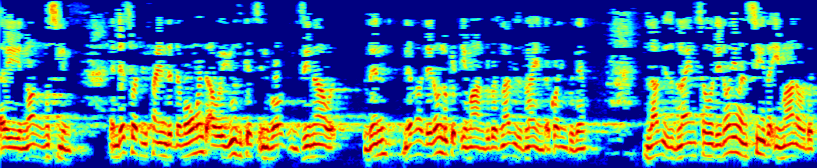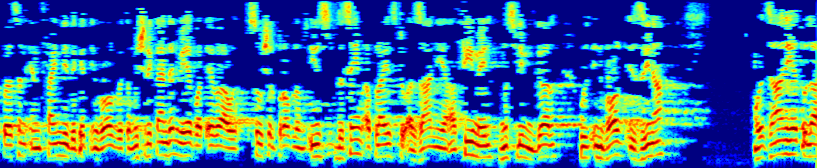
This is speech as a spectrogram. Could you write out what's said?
a non-Muslim. And that's what we find that the moment our youth gets involved in zina, then never, they don't look at iman because love is blind according to them. Love is blind, so they don't even see the iman of that person and finally they get involved with the mushrika and then we have whatever our social problems is. The same applies to a zaniya, a female Muslim girl who's involved in zina. وَزَانِيَةُ لَا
